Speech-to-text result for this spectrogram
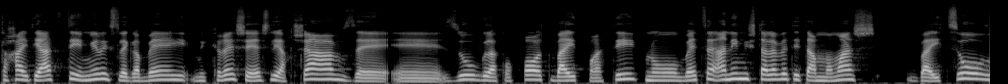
ככה התייעצתי עם איריס לגבי מקרה שיש לי עכשיו, זה אה, זוג לקוחות, בית פרטי. אנחנו בעצם, אני משתלבת איתם ממש בעיצוב,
